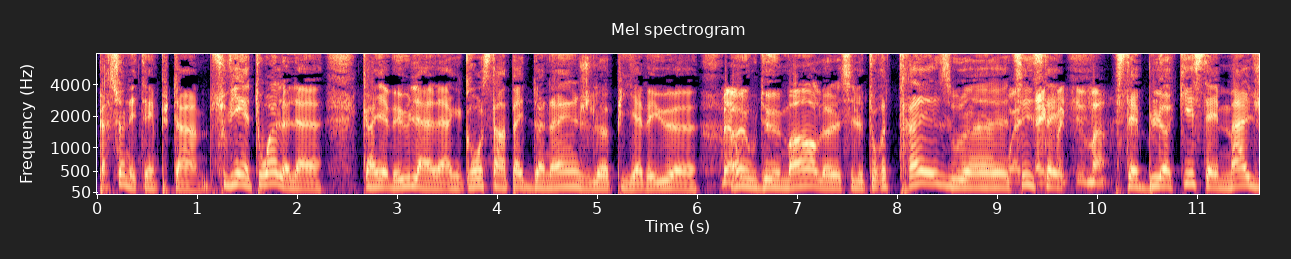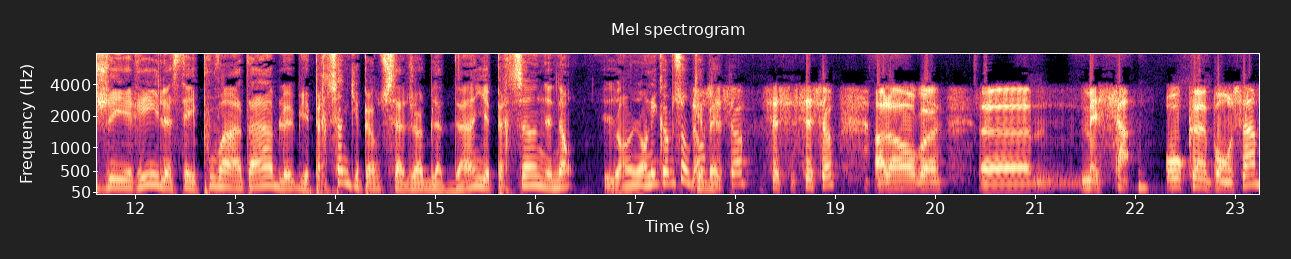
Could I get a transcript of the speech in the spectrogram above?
Personne n'est imputable. Souviens-toi, là, quand il y avait eu la, grosse tempête de neige, là, puis il y avait eu euh, ben un ou deux morts, c'est le tour de 13? Ou, euh, c'était bloqué, c'était mal géré, c'était épouvantable. Il n'y a personne qui a perdu sa job là-dedans. Il n'y a personne... Non, on est comme ça au Québec. C'est ça, c'est ça. Alors, euh, euh, mais ça aucun bon sens.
